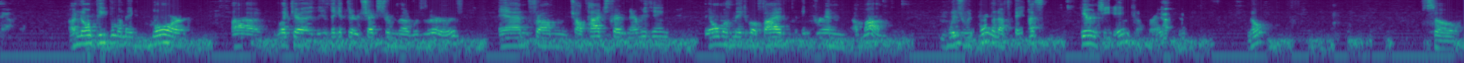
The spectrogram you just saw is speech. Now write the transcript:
Yeah. I've known people to make more, uh, like uh, they get their checks from the reserve and from child tax credit and everything. They almost make about five, eight grand a month, Mhm. which would be more than enough to pay. That's guaranteed income, right? Yeah. Nope. So,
